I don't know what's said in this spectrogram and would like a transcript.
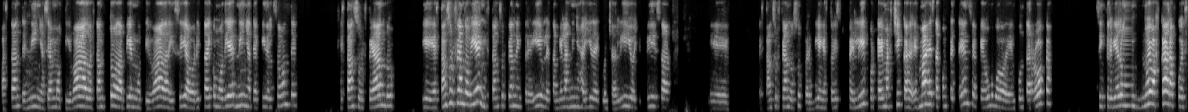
bastantes niñas se han motivado, están todas bien motivadas y sí, ahorita hay como 10 niñas de aquí del Sonte que están surfeando y están surfeando bien, están surfeando increíble. También las niñas allí de Conchalillo, Yupisa, eh, están surfeando súper bien. Estoy feliz porque hay más chicas. Es más, esta competencia que hubo en Punta Roca, se inscribieron nuevas caras, pues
